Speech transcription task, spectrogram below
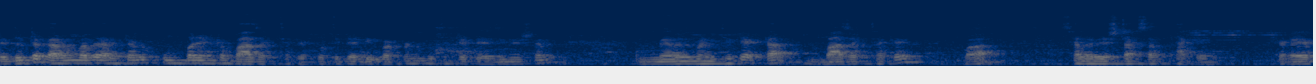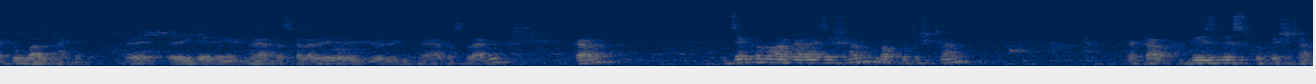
এই দুটো কারণ বাদে আরেকটা হলো কোম্পানির একটা বাজেট থাকে। প্রতিটা ডিপার্টমেন্ট প্রতিটা ডেজিনেশন ম্যানেজমেন্ট থেকে একটা বাজেট থাকে বা স্যালারি স্ট্রাকচার থাকে। সেটা অ্যাপ্রুভাল থাকে যে এই ডেজিনেশনে এত স্যালারি এই ডেজিনেশনে এত স্যালারি কারণ যে কোনো অর্গানাইজেশন বা প্রতিষ্ঠান একটা বিজনেস প্রতিষ্ঠান।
